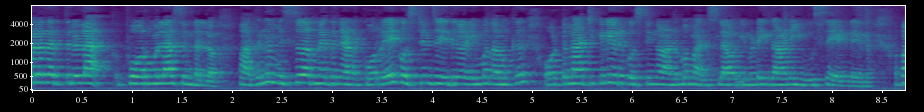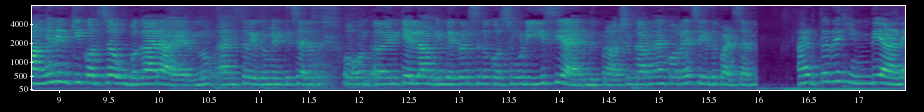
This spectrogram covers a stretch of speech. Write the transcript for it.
പല തരത്തിലുള്ള ഫോർമുലാസ് ഉണ്ടല്ലോ. അപ്പൊ അതിന് മിസ് പറഞ്ഞത് തന്നെയാണ്. കുറെ ക്വസ്റ്റ്യൻ ചെയ്ത് കഴിയുമ്പോൾ നമുക്ക് ഓട്ടോമാറ്റിക്കലി ഒരു ക്വസ്റ്റ്യൻ കാണുമ്പോൾ മനസ്സിലാവും ഇവിടെ ഇതാണ് യൂസ് ചെയ്യേണ്ടതെന്ന്. അപ്പൊ അങ്ങനെ എനിക്ക് കുറച്ച് ഉപകാരമായിരുന്നു. ആൻസർ ചെയ്തും എനിക്ക് ചിലത് എനിക്കെല്ലാം ഇന്റഗ്രൽസ് ഒക്കെ കുറച്ചും കൂടി ഈസി ആയിരുന്നു ഇപ്രാവശ്യം. കാരണം ഞാൻ കുറെ ചെയ്ത് പഠിച്ചായിരുന്നു. അടുത്തത് ഹിന്ദിയാണ്.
